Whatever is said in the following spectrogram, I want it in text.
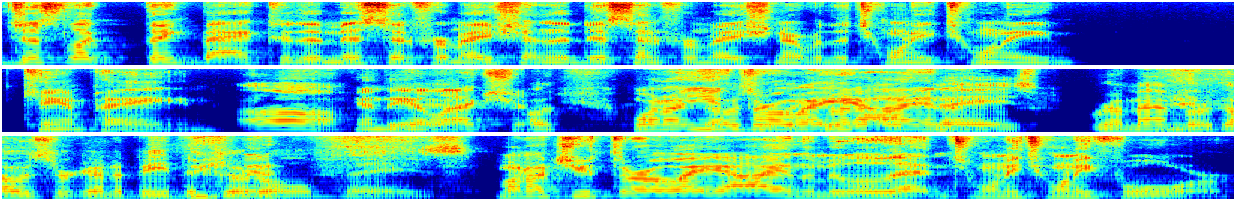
just look think back to the misinformation, the disinformation over the 2020 campaign Oh, and the yeah. election. Oh, Why don't you throw AI in? days. Remember, those are going to be the good old days. Why don't you throw AI in the middle of that in 2024?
